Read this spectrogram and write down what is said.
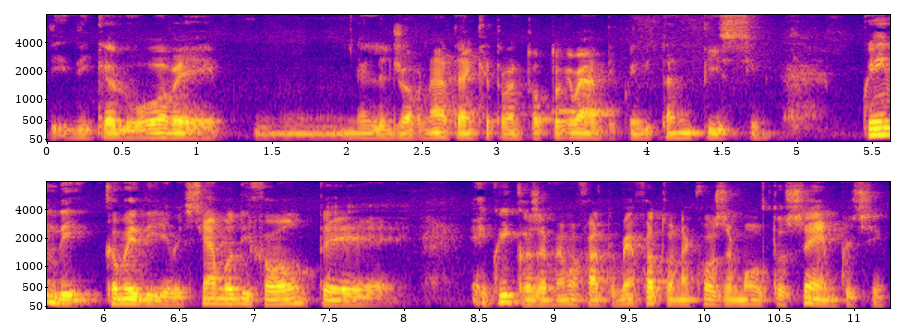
di, di calore nelle giornate anche 38 gradi, quindi tantissimi. Quindi, come dire, siamo di fronte e qui cosa abbiamo fatto? Abbiamo fatto una cosa molto semplice,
